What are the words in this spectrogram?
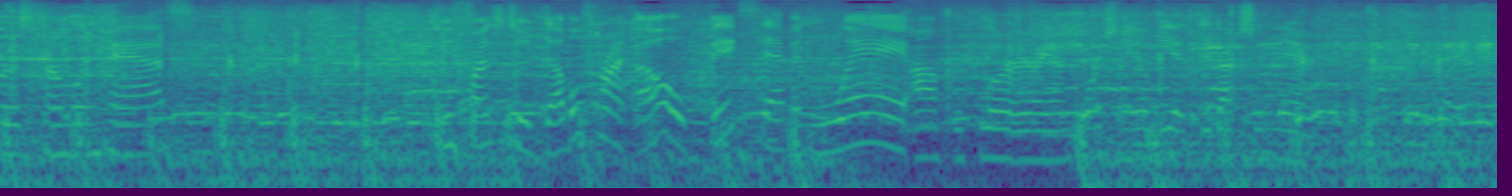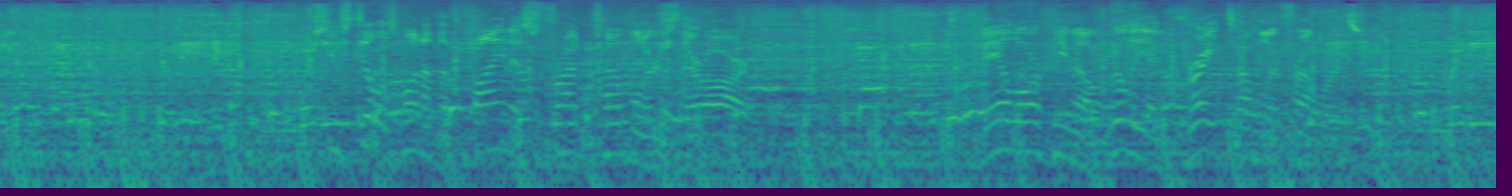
First tumbling pass. Two fronts to a double front. Oh, big step and way off the floor area. Unfortunately, it'll be a deduction there. She still is one of the finest front tumblers there are. Female, really a great tumbler frontwards.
